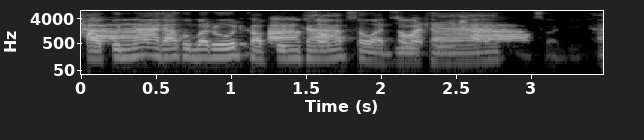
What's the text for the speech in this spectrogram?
คขรับอบคุณมากครับคุณวรุษขอบคุณครับ สวัสสดีวัสคดีรัครับบสวัสดีครับ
